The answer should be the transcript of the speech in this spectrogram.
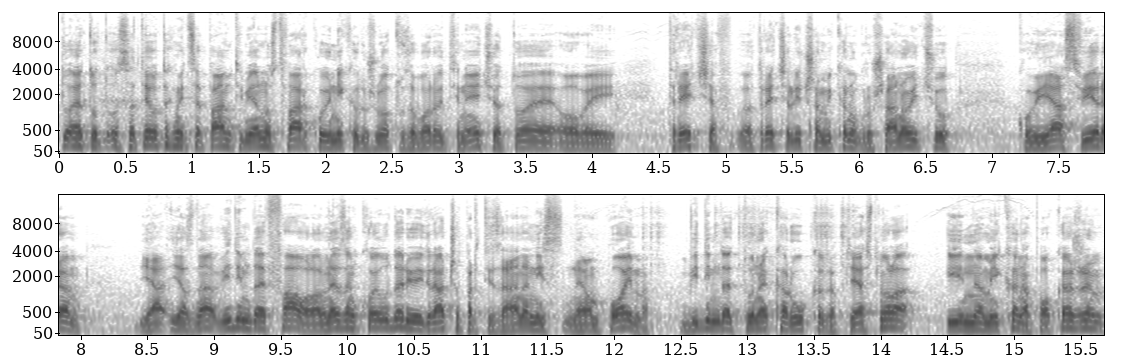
To, eto, sa te utakmice pamtim jednu stvar koju nikad u životu zaboraviti neću, a to je ovaj, treća, treća lična Mikanu Grušanoviću, koju ja sviram, ja, ja znam, vidim da je faul, ali ne znam ko je udario igrača Partizana, nis, nemam pojma. Vidim da je tu neka ruka ga pljesnula i na Mikana pokažem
